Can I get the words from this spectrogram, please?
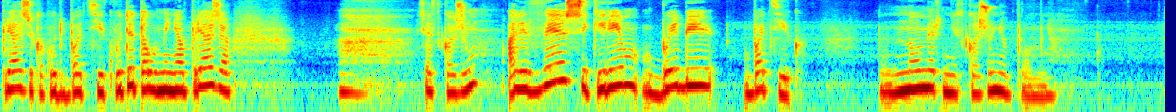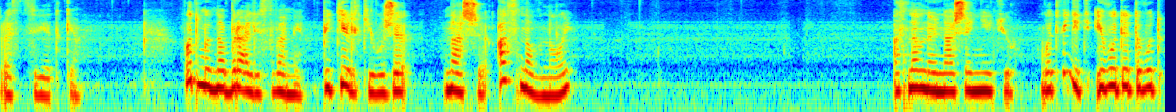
пряжи, как вот батик. Вот это у меня пряжа, сейчас скажу, Ализе Шикерим Бэби Батик. Номер не скажу, не помню. Расцветки. Вот мы набрали с вами петельки уже нашей основной, основной нашей нитью. Вот видите, и вот эта вот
